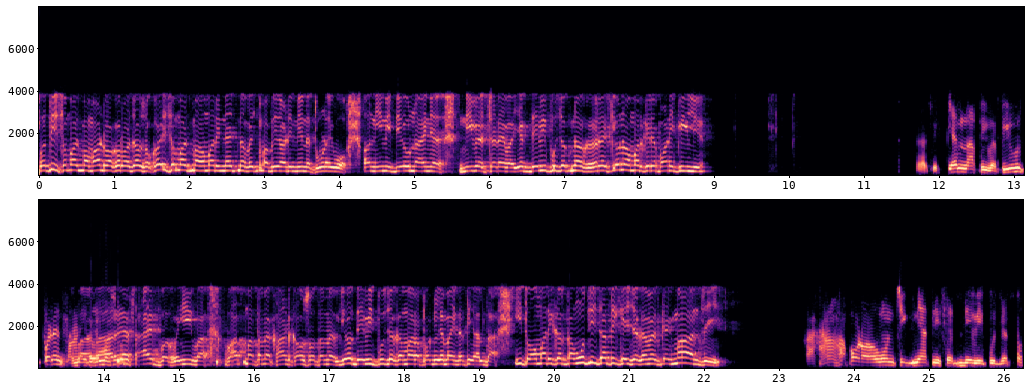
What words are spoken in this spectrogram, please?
બધી સમાજમાં માંડવા કરવા જાવ છો. કઈ સમાજમાં? અમારી નાચના વચમાં બેહાડીને એને ધૂણાવ્યો અને એની દેવના એને નિવેદ ચડાવ્યા. એક દેવી પૂજકના ઘરે કયો ને અમારા ઘરે પાણી પી લે. કેમ ના પીવે? પીવું જ પડે અરે સાહેબ ઈ વાતમાં તમે ખાંડ ખાવશો તમે કયો દેવી પૂજક અમારા પગલેમાં નથી હાલતા. ઈ તો અમારી કરતા ઊંચી જાતિ કહી છે અમે કંઈક મહાન છીએ. હા હા હાપોડો ઊંચી જ્ઞાતિ છે દેવી પૂજક તો.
